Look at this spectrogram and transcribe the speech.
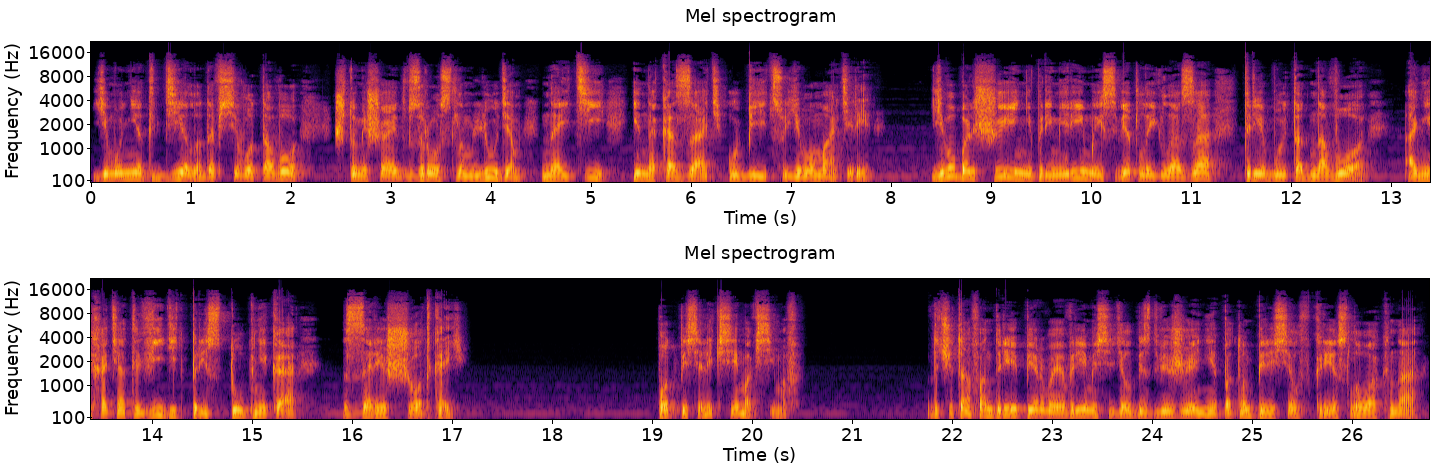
Ему нет дела до всего того, что мешает взрослым людям найти и наказать убийцу его матери. Его большие, непримиримые светлые глаза требуют одного – они хотят видеть преступника за решеткой. Подпись Алексей Максимов. Дочитав, Андрей первое время сидел без движения, потом пересел в кресло у окна –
